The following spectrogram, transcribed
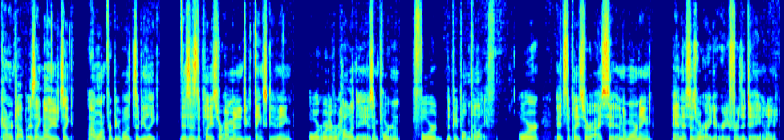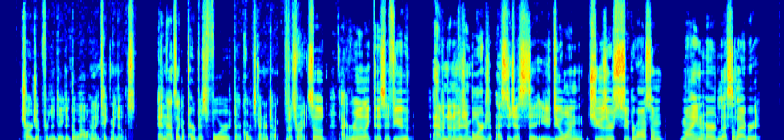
countertop it's like no it's like i want for people to be like this is the place where i'm going to do thanksgiving or whatever holiday is important for the people in my life or it's the place where i sit in the morning and this is where i get ready for the day and i charge up for the day to go out and I take my notes. And that's like a purpose for that quartz countertop. That's right. So I really like this. If you haven't done a vision board, I suggest that you do one. Chu's are super awesome. Mine are less elaborate,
